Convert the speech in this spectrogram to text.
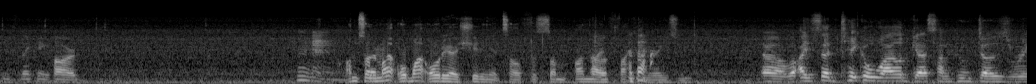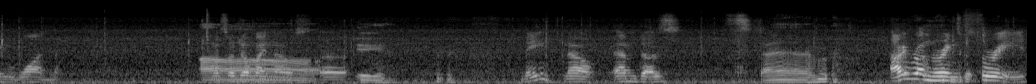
He's thinking hard. I'm sorry, my or my audio is shitting itself for some unknown Oh. fucking reason. Oh, well, I said take a wild guess on who does Ring 1. Also, don't mind Ah, those. Uh, okay. me? No, M does. Damn. I run Ring 3.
